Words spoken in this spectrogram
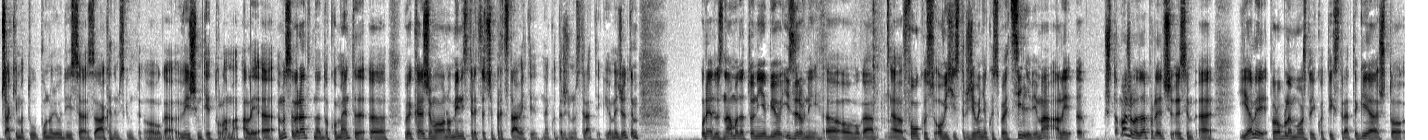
Čak ima tu puno ljudi sa, sa akademskim ovoga, višim titulama, ali uh, ajmo se vratiti na dokumente, uh, uvijek kažemo ono, ministrica će predstaviti neku državnu strategiju, međutim, u redu, znamo da to nije bio izravni ovoga, fokus ovih istraživanja koji se bave ciljevima, ali što možemo zapravo reći, mislim, e, je li problem možda i kod tih strategija što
